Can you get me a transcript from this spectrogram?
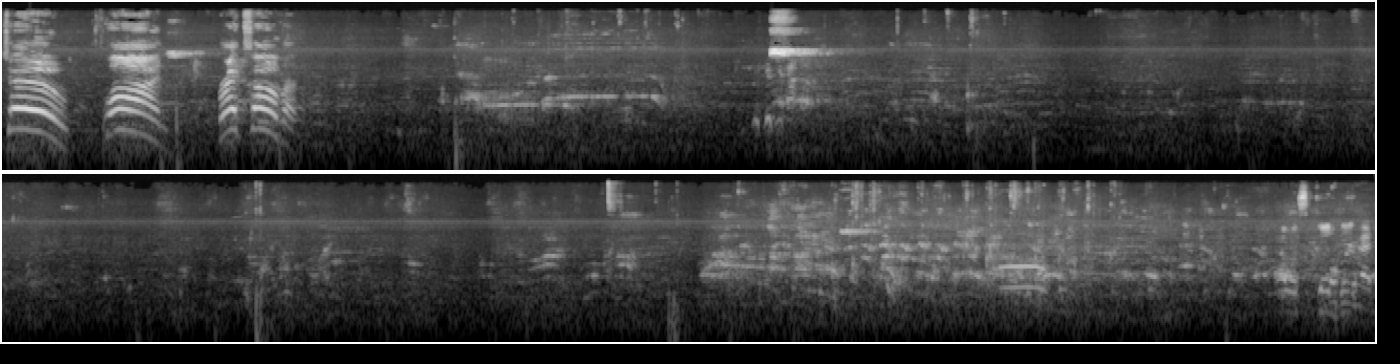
Two, one, breaks over. Was good. Over your Beat. head.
